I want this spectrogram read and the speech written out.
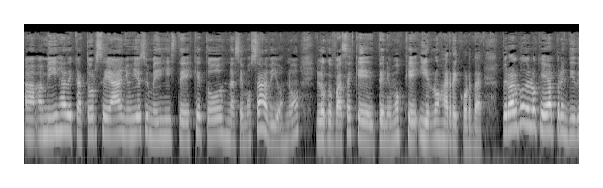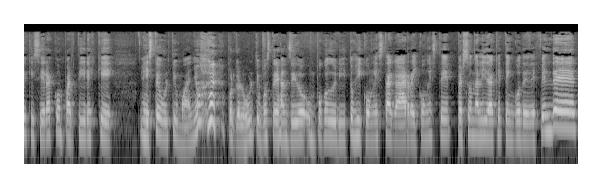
a, mi hija de 14 años y eso, y me dijiste, es que todos nacemos sabios, ¿no? Lo que pasa es que tenemos que irnos a recordar. Pero algo de lo que he aprendido y quisiera compartir es que este último año, porque los últimos tres han sido un poco duritos y con esta garra y con esta personalidad que tengo de defender,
